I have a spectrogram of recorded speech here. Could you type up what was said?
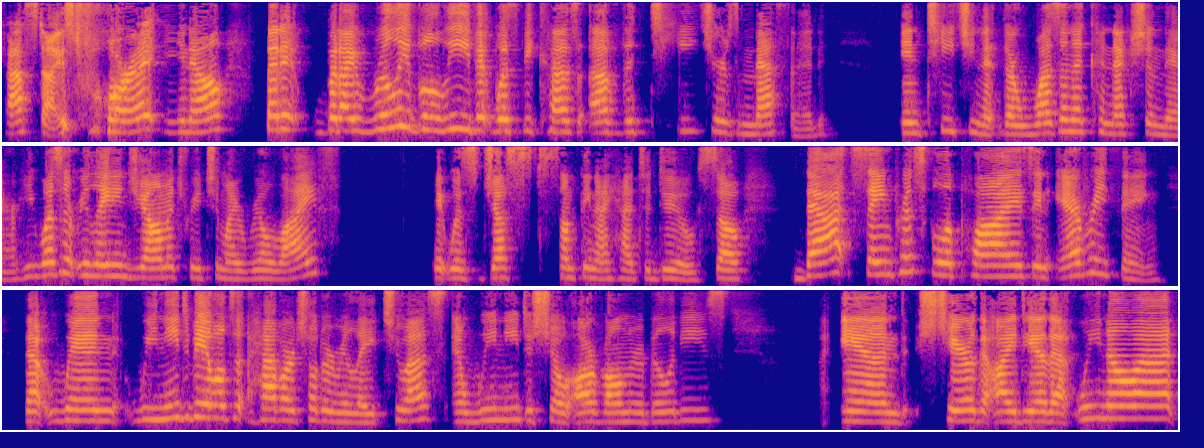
chastised for it you know? But it but i really believe it was because of the teacher's method in teaching it, there wasn't a connection there. He wasn't relating geometry to my real life. It was just something I had to do. So that same principle applies in everything that when we need to be able to have our children relate to us and we need to show our vulnerabilities and share the idea that, well, you know what?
